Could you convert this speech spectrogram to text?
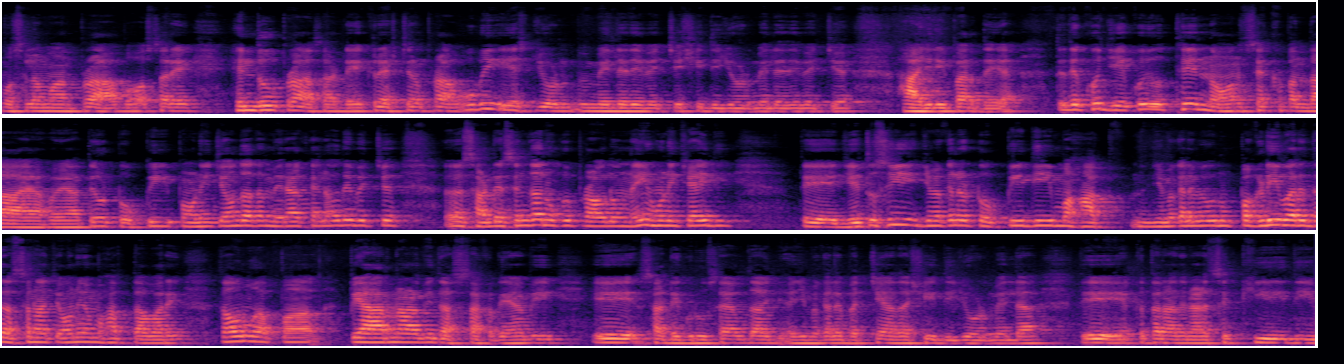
ਮੁਸਲਮਾਨ ਭਰਾ, ਬਹੁਤ ਸਾਰੇ ਹਿੰਦੂ ਭਰਾ ਸਾਡੇ ਕ੍ਰਿਸਚੀਅਨ ਭਰਾ, ਉਹ ਵੀ ਇਸ ਜੋੜ ਮੇਲੇ ਦੇ ਵਿੱਚ, ਸ਼ਹੀਦੀ ਜੋੜ ਮੇਲੇ ਦੇ ਵਿੱਚ ਹਾਜ਼ਰੀ ਭਰਦੇ ਆ। ਤੇ ਦੇਖੋ, ਜੇ ਕੋਈ ਉੱਥੇ ਨਾਨ ਸਿੱਖ ਬੰਦਾ ਆਇਆ ਹੋਇਆ ਤੇ ਉਹ ਟੋਪੀ ਪਾਉਣੀ ਚਾਹੁੰਦਾ, ਤਾਂ ਮੇਰਾ ਖਿਆਲ ਉਹਦੇ ਵਿੱਚ ਸਾਡੇ ਸਿੰਘਾਂ ਨੂੰ ਕੋਈ ਪ੍ਰੋਬਲਮ ਨਹੀਂ ਹੋਣੀ ਚਾਹੀਦੀ। ਤੇ ਜੇ ਤੁਸੀਂ ਜਿਵੇਂ ਕਹਿੰਦੇ ਟੋਪੀ ਦੀ ਮਹੱਤ, ਜਿਵੇਂ ਕਹਿੰਦੇ ਵੀ ਉਹਨੂੰ ਪਗੜੀ ਬਾਰੇ ਦੱਸਣਾ ਚਾਹੁੰਦੇ ਹੋ ਮਹੱਤਤਾ ਬਾਰੇ, ਤਾਂ ਉਹਨੂੰ ਆਪਾਂ ਪਿਆਰ ਨਾਲ ਵੀ ਦੱਸ ਸਕਦੇ ਹਾਂ ਵੀ ਇਹ ਸਾਡੇ ਗੁਰੂ ਸਾਹਿਬ ਦਾ ਜ- ਜਿਵੇਂ ਕਹਿੰਦੇ ਬੱਚਿਆਂ ਦਾ ਸ਼ਹੀਦੀ ਜੋੜ ਮੇਲਾ ਤੇ ਇੱਕ ਤਰ੍ਹਾਂ ਦੇ ਨਾਲ ਸਿੱਖੀ ਦੀ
